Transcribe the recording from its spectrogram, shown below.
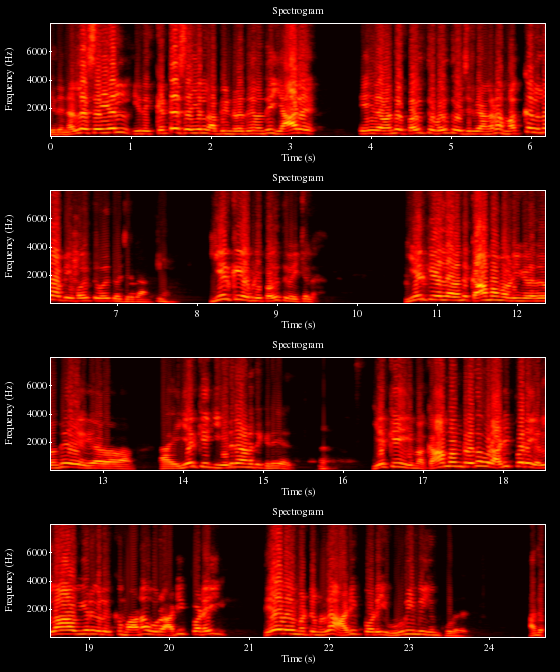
இது நல்ல செயல் இது கெட்ட செயல் அப்படின்றது வந்து யாரு இத வந்து பகுத்து வகுத்து வச்சிருக்காங்கன்னா மக்கள் தான் அப்படி பகுத்து வகுத்து வச்சிருக்காங்க. ம். இயற்கை அப்படி பகுத்து வைக்கல. இயற்கையில வந்து காமம் அப்படிங்கிறது வந்து இயற்கைக்கு எதிரானது கிடையாது. இயற்கை காமம்ன்றது ஒரு அடிப்படை எல்லா உயிர்களுக்குமான ஒரு அடிப்படை தேவை மட்டுமில்ல அடிப்படை உரிமையும் கூட. அந்த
